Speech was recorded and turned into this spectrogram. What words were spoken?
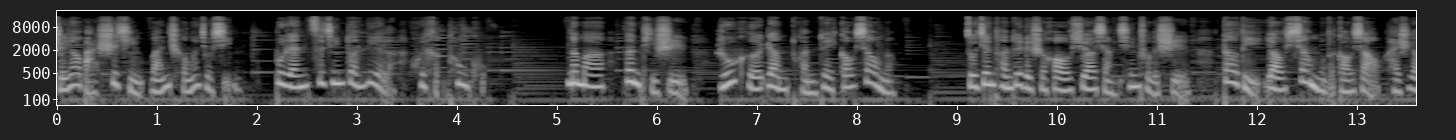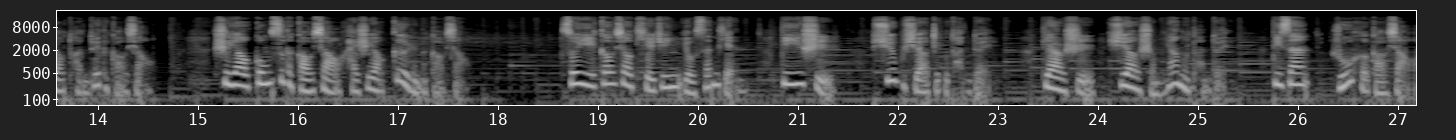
只要把事情完成了就行。不然资金断裂了会很痛苦。那么问题是如何让团队高效呢？组建团队的时候，需要想清楚的是，到底要项目的高效，还是要团队的高效？是要公司的高效，还是要个人的高效？所以，高效铁军有三点：第一是需不需要这个团队；第二是需要什么样的团队；第三如何高效？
